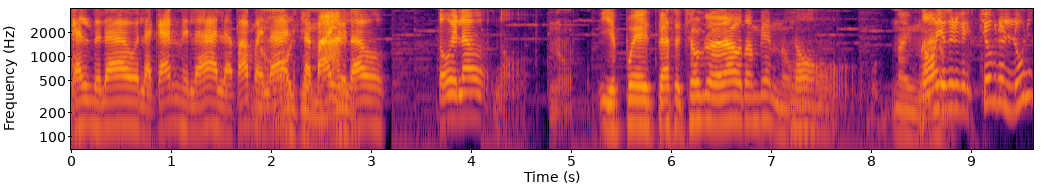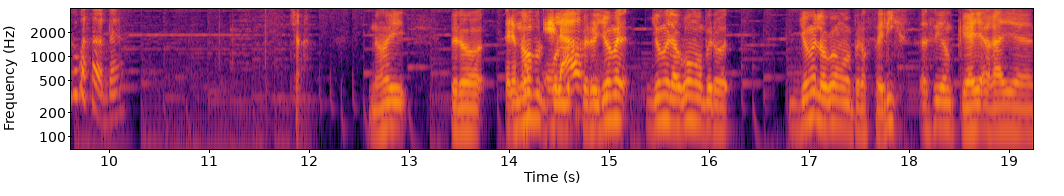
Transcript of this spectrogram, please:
caldo helado, la carne helada, la papa No, helada, el zapallo mal. helado, todo helado. No, No. Y después el pedazo de choclo helado también, no. no. No hay No, más. yo creo que el choclo es lo único pasable. ¿eh? Cha. No, y, pero. Pero no, por- helado, pero sí. yo, me, yo me lo como, pero. Yo me lo como, pero feliz. Así, aunque haya, haya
